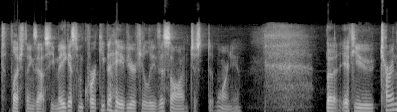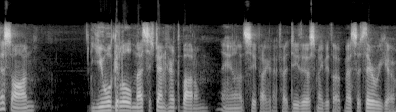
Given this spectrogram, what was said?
to flesh things out. So you may get some quirky behavior if you leave this on, just to warn you. But if you turn this on, you will get a little message down here at the bottom. And let's see if I, if I do this, maybe the message, there we go.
